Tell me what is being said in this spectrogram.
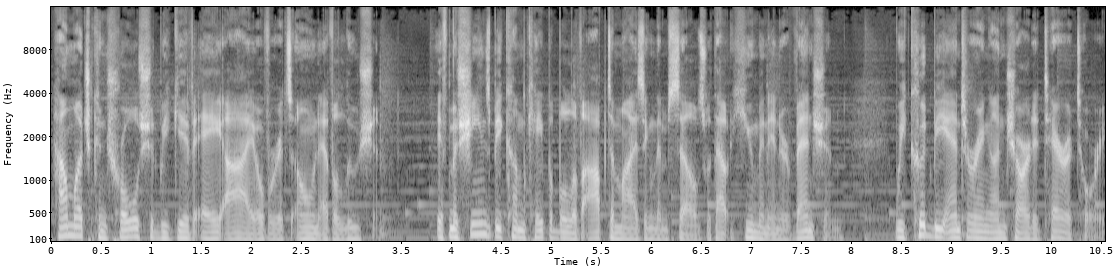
How much control should we give AI over its own evolution? If machines become capable of optimizing themselves without human intervention, we could be entering uncharted territory,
